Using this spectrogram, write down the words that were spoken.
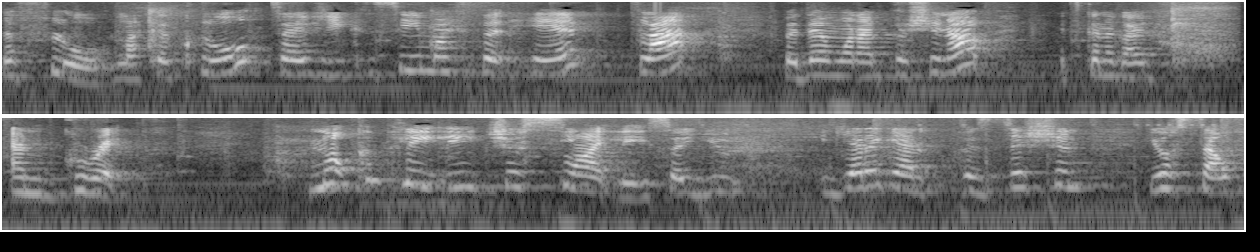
the floor like a claw. So if you can see my foot here, flat, but then when I'm pushing up, it's gonna go and grip. Not completely, just slightly. So you, yet again, position yourself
